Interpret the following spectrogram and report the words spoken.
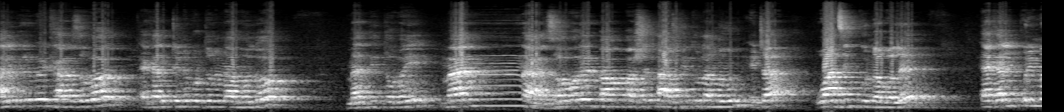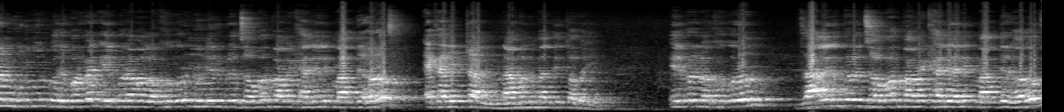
আলিফের উপরে খারাজ জবর, এক আলিফ টেনে করতে হবে, নাম হলো মাদ্দি তবাই মান্না। জবরের বাম পাশে তাসদিতুল নুন এটা ওয়াজিব গুনাহ বলে। একালিক পরিমাণ গুনগুন করে পড়বেন, এরপর আবার লক্ষ্য করুন, নুনের উপরে জবর বামে খালি মাদ্দে হরফ একালিক টান নাম হলো মাদ্দি তবে। এরপরে লক্ষ্য করুন জালের উপরে জবর বামে খালি আলিফ মাদ্দের হরফ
